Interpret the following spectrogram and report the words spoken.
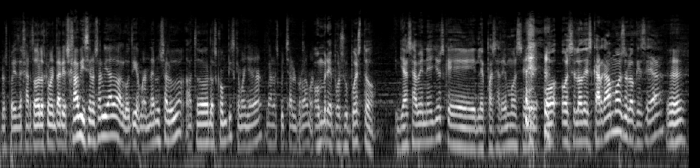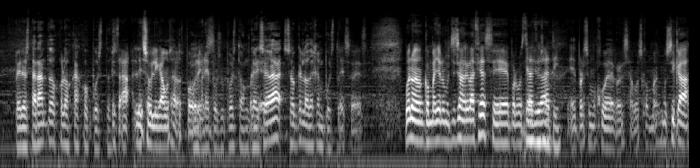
nos podéis dejar todos los comentarios. Javi, se nos ha olvidado algo, tío, mandar un saludo a todos los compis que mañana van a escuchar el programa. Hombre, por supuesto. Ya saben ellos que les pasaremos eh, o, o se lo descargamos o lo que sea. Pero estarán todos con los cascos puestos. Les obligamos a los pobres. Hombre, por supuesto. Aunque Porque- sea, son que lo dejen puesto. Eso es. Bueno, compañeros, muchísimas gracias eh, por vuestra Gracias ayuda. a ti. El próximo jueves regresamos con más música.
